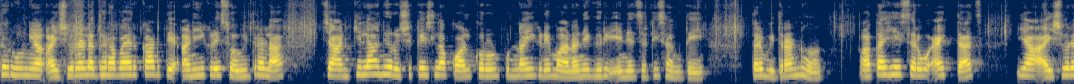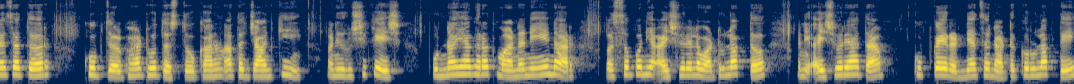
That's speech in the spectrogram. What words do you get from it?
धरून या ऐश्वर्याला घराबाहेर काढते आणि इकडे सौमित्राला जानकीला आणि ऋषिकेशला कॉल करून पुन्हा इकडे मानाने घरी येण्यासाठी सांगते. तर मित्रांनो आता हे सर्व ऐकताच या ऐश्वर्याचा तर खूप जळफाट होत असतो. कारण आता जानकी आणि ऋषिकेश पुन्हा या घरात मानाने येणार असं पण या ऐश्वर्याला वाटू लागतं. आणि ऐश्वर्या आता खूप काही रडण्याचं नाटक करू लागते.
